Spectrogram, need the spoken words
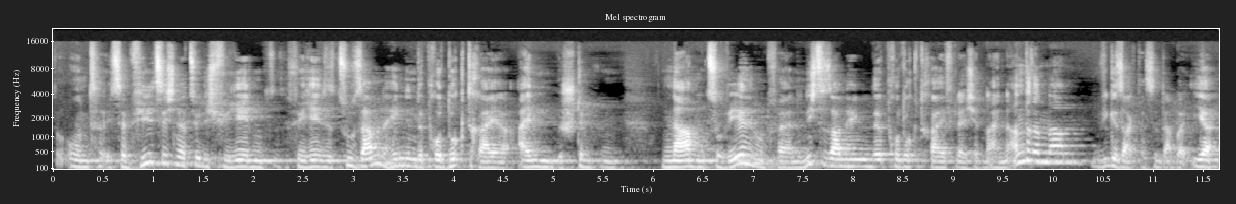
Und es empfiehlt sich natürlich für, jeden, für jede zusammenhängende Produktreihe einen bestimmten Namen zu wählen und für eine nicht zusammenhängende Produktreihe vielleicht einen anderen Namen. Wie gesagt, das sind aber eher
